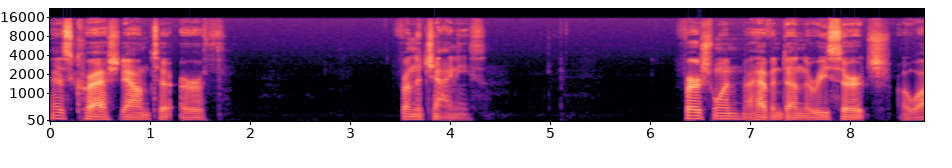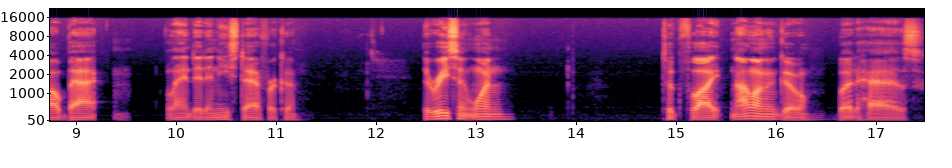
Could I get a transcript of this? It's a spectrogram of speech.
has crashed down to Earth from the Chinese. First one, I haven't done the research a while back, landed in East Africa. The recent one took flight not long ago, but has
